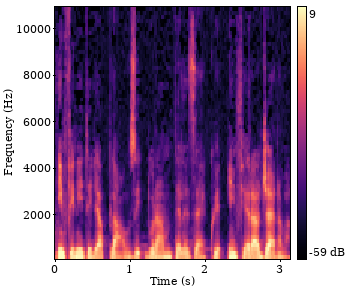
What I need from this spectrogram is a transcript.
infiniti gli applausi durante le esequie in fiera a Genova.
